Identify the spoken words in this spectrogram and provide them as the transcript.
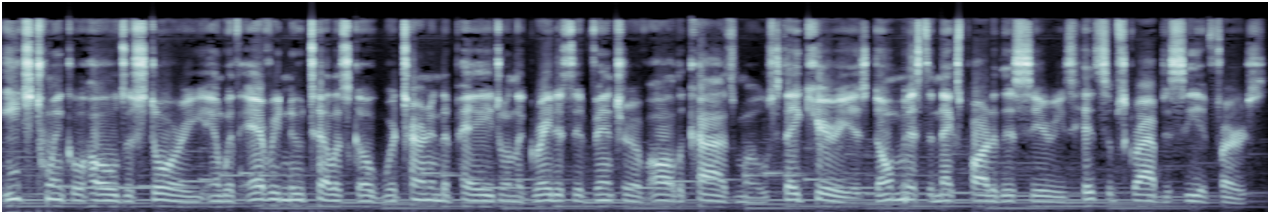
each twinkle holds a story, and with every new telescope, we're turning the page on the greatest adventure of all the cosmos. Stay curious. Don't miss the next part of this series. Hit subscribe to see it first.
